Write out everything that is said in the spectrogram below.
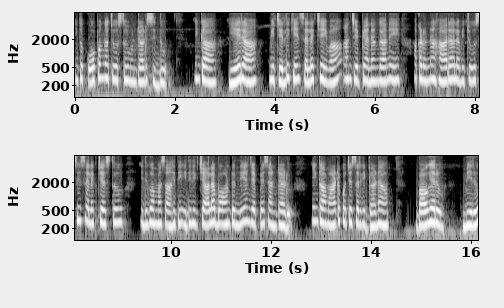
ఇంకా కోపంగా చూస్తూ ఉంటాడు సిద్ధు. ఇంకా ఏరా మీ చెల్లికి ఏం సెలెక్ట్ చేయవా? అని చెప్పి అనగానే అక్కడున్న హారాలు అవి చూసి సెలెక్ట్ చేస్తూ ఇదిగో అమ్మ సాహితి ఇది నీకు చాలా బాగుంటుంది అని చెప్పేసి అంటాడు. ఇంకా ఆ మాటకు వచ్చేసరికి గణ బావగారు మీరు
